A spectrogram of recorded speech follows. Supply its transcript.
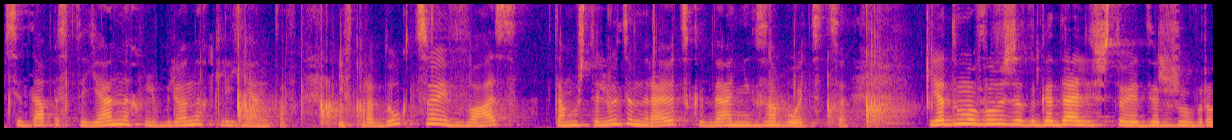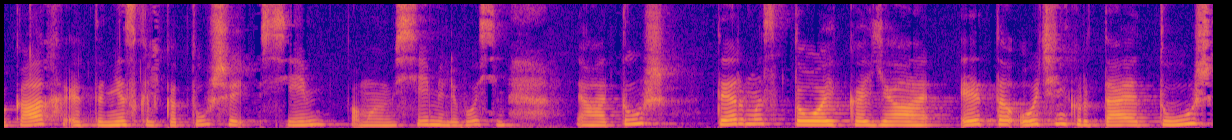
всегда постоянных влюбленных клиентов и в продукцию и в вас потому что людям нравится когда о них заботятся. Я думаю вы уже догадались что я держу в руках. Это несколько тушей 7 по-моему 7 или 8 а, тушь термостойкая. Это очень крутая тушь.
